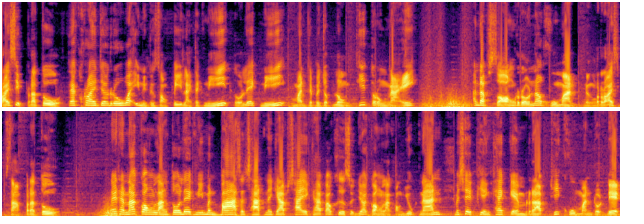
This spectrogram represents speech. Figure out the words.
110 ประตู แต่ใครจะรู้ว่าอีก 1-2 ปีหลังจากนี้ ตัวเลขนี้มันจะไปจบลงที่ตรงไหน อันดับ 2 โรนัลคูมัน 113 ประตู ในฐานะกองหลังตัวเลขนี้มันบ้าชัดๆนะครับใช่ครับก็คือสุดยอดกองหลังของยุคนั้น ไม่ใช่เพียงแค่เกมรับที่คูมันโดดเด่น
